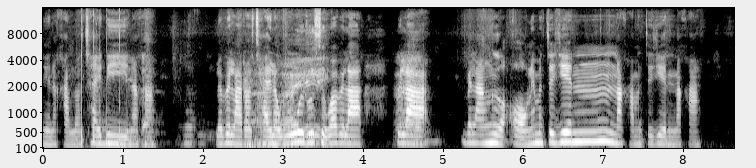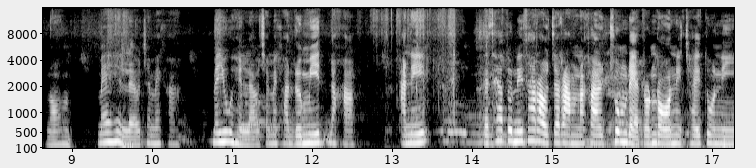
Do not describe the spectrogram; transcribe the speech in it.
นี่นะคะ เราใช้ดีนะคะ แล้วเวลาเราใช้เราอุ้ยรู้สึกว่าเวลาเวลา เวลาเหงื่อออกเนี่ยมันจะเย็นนะคะ มันจะเย็นนะคะเนาะแม่เห็นแล้วใช่ไหมคะแม่ยุเห็นแล้วใช่ไหมคะเดอะมิดนะคะ อันนี้แต่ถ้าตัวนี้ถ้าเราจะรำนะคะ ช่วงแดดร้อนๆนี่ใช้ตัวนี้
